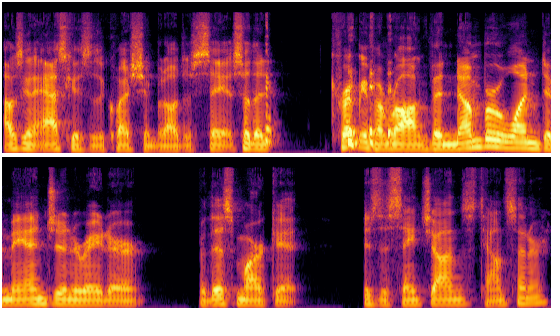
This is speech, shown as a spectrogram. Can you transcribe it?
I was going to ask you this as a question, but I'll just say it. So the correct me if I'm wrong. The number one demand generator for this market is the St. John's Town Center.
